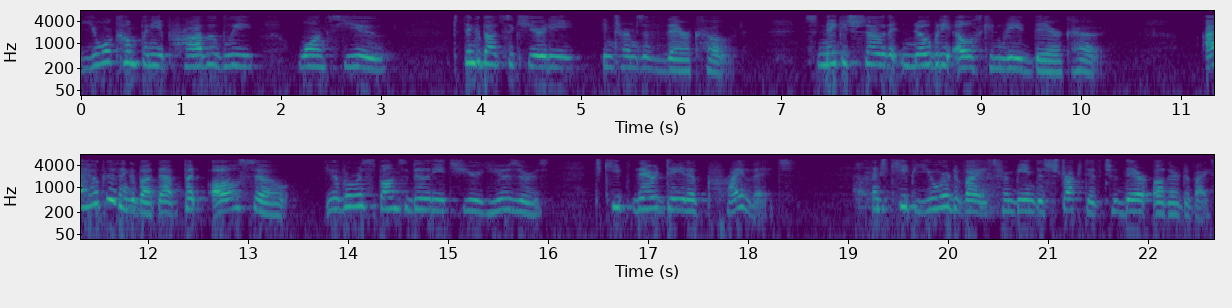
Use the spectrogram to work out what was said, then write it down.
your company probably wants you to think about security in terms of their code. To make it so that nobody else can read their code. I hope you think about that, but also you have a responsibility to your users to keep their data private and to keep your device from being destructive to their other devices.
